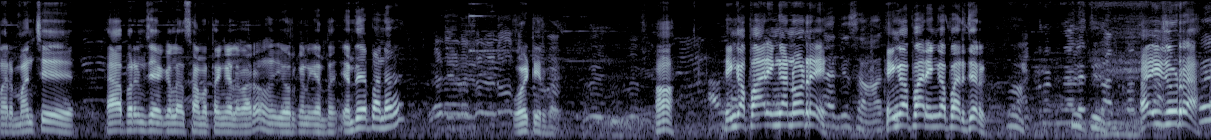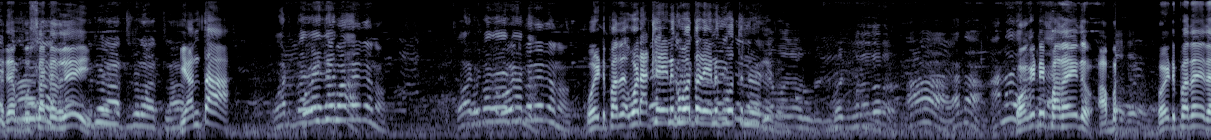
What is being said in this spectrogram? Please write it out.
మరి మంచి వ్యాపారం చేయగల సమర్థం గలవారు ఎవరికైనా ఎంత ఎంత చెప్పండి ఒకటి ఇరవై. ఆ, ఇంకా పారి ఇంకా నోడ్రి ఇంకా పారి ఇంకా పారి జరు అయ్యి చూడరా అదే పుస్తకం లే ఎంత ఒకటి పద వాడు అట్లా వెనుకపోతాడు వెనుకపోతున్నాడు ఒకటి పదహైదు అబ్బాయి ఒకటి పదహైదు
